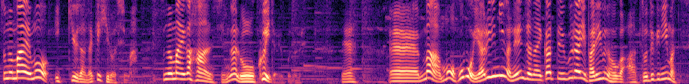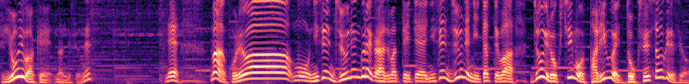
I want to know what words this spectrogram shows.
その前も1球団だけ広島。その前が阪神が6位ということで。ね。えー、まあもうほぼやる意味がねえんじゃないかっていうぐらいパ・リーグの方が圧倒的に今強いわけなんですよね。でまあこれはもう2010年ぐらいから始まっていて2010年に至っては上位6チームをパ・リーグが独占したわけですよ。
